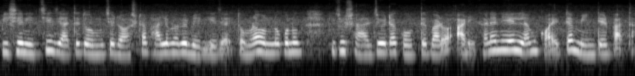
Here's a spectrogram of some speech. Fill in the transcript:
পিষে নিচ্ছি যাতে তরমুজের রসটা ভালোভাবে বেরিয়ে যায়। তোমরা অন্য কোনো কিছু সাহায্য এটা করতে পারো। আর এখানে নিয়ে নিলাম কয়েকটা মিন্টের পাতা।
